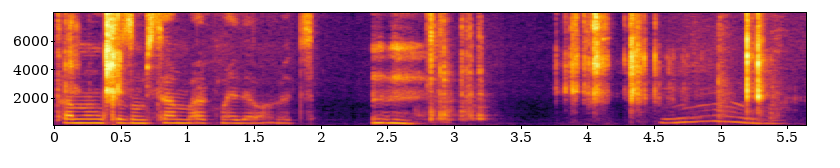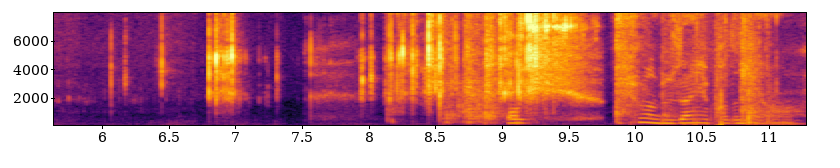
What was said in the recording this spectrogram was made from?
Tamam kızım sen bakmaya devam et. Hmm. Oy, şuna düzen yapalım ya.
